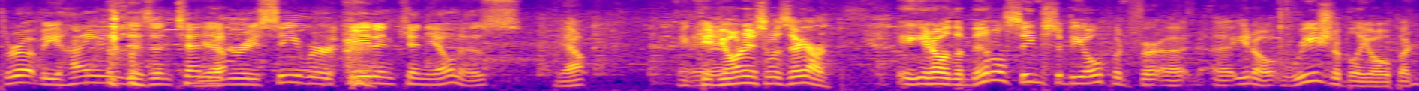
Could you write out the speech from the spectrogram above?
Threw it behind his intended Yep. receiver, Caden Quinones. Yep. And And- Quinones was there. You know, the middle seems to be open for, uh, uh, you know, reasonably open.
